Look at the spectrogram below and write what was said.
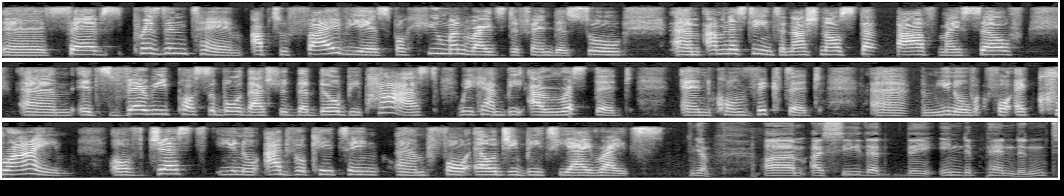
uh, serves prison term up to five years for human rights defenders. So, um, Amnesty International staff, myself, um, it's very possible that should the bill be passed, we can be arrested and convicted, um, you know, for a crime of just, you know, advocating um, for LGBTI rights. Yeah. Um, I see that the Independent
